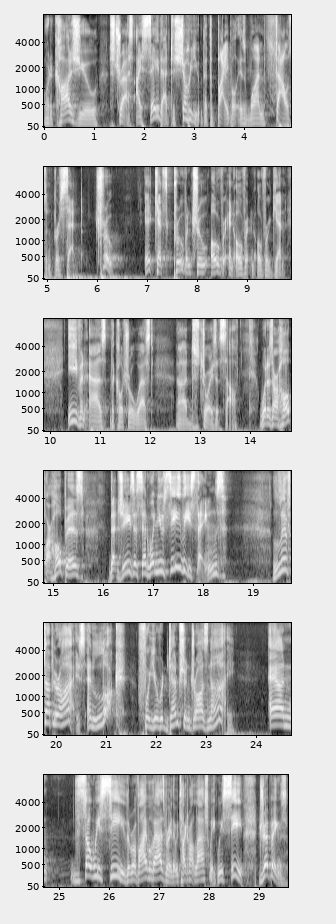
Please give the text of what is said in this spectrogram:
or to cause you stress. I say that to show you that the Bible is 1000% true. It gets proven true over and over and over again, even as the cultural West uh, destroys itself. What is our hope? Our hope is that Jesus said, when you see these things, lift up your eyes and look, for your redemption draws nigh. And so we see the revival of Asbury that we talked about last week. We see drippings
